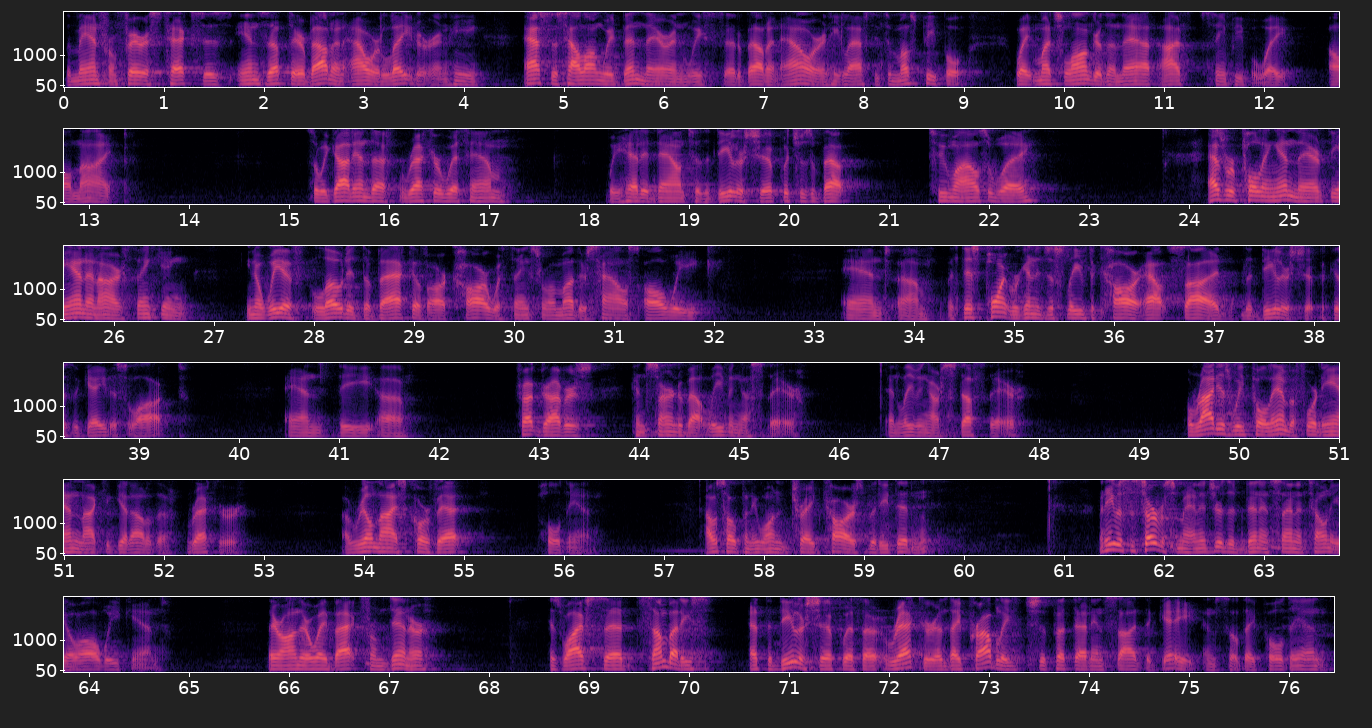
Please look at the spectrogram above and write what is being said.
the man from Ferris, Texas, ends up there about an hour later, and he asked us how long we'd been there, and we said about an hour, and he laughed. He said, Most people wait much longer than that. I've seen people wait all night. So we got in the wrecker with him. We headed down to the dealership, which was about two miles away. As we're pulling in there, Deanna and I are thinking, you know, we have loaded the back of our car with things from a mother's house all week. And um, at this point, we're going to just leave the car outside the dealership because the gate is locked. And the uh, truck driver's concerned about leaving us there and leaving our stuff there. Well, right as we pull in, before Deanna and I could get out of the wrecker, a real nice Corvette pulled in. I was hoping he wanted to trade cars, but he didn't. But he was the service manager that had been in San Antonio all weekend. They were on their way back from dinner. His wife said, Somebody's at the dealership with a wrecker, and they probably should put that inside the gate. And so they pulled in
